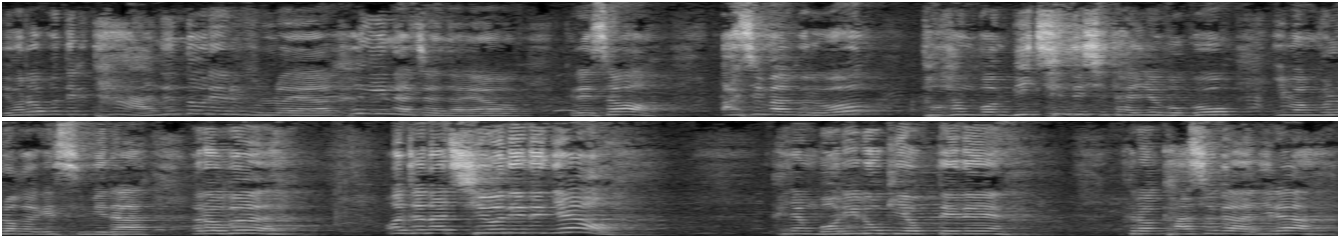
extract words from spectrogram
여러분들이 다 아는 노래를 불러야 흥이 나잖아요. 그래서 마지막으로 더 한번 미친 듯이 달려보고 이만 물러가겠습니다. 여러분 언제나 지원이는요 그냥 머리로 기억되는 그런 가수가 아니라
